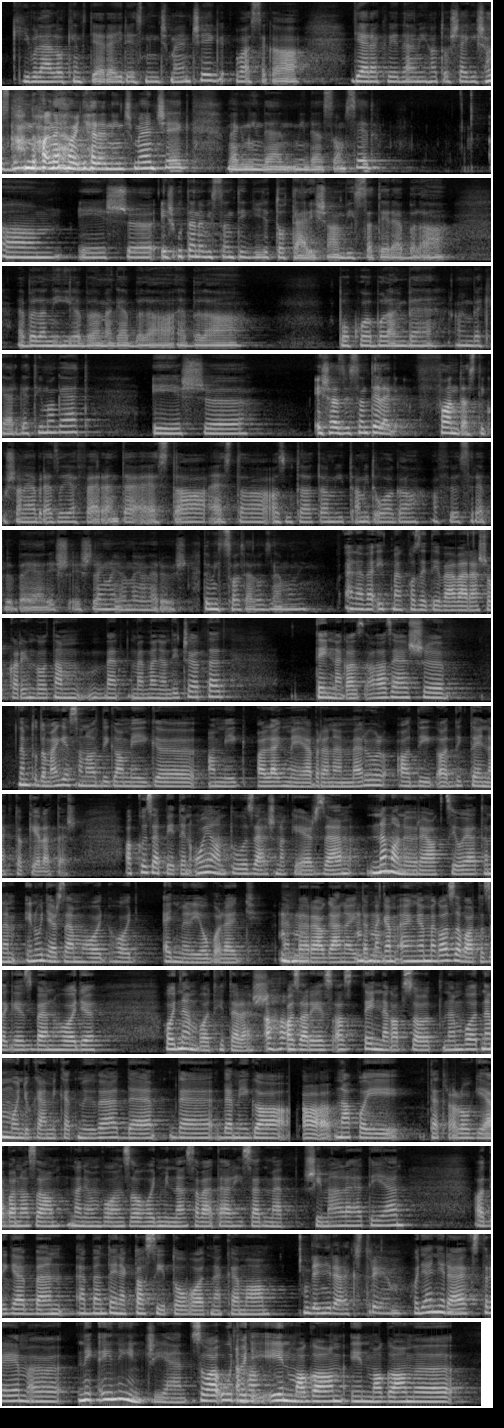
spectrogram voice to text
kívülállóként, hogy erre egyrészt nincs mentség, valószínűleg a gyerekvédelmi hatóság is azt gondolná, hogy erre nincs mentség, meg minden, minden szomszéd. Um, és, és utána viszont így, így totálisan visszatér ebből a, ebből a nihilből, meg ebből a, ebből a pokolból, amiben, amiben kergeti magát, és, és az viszont tényleg fantasztikusan ábrázolja Ferrente ezt, a, ezt a, az utat, amit, amit Olga a főszereplőbe jár, és, és nagyon-nagyon erős. Te mit szóltál hozzá, Moni? Eleve itt meg pozitív elvárásokkal indultam, mert, mert nagyon dicsérted. Tényleg az, az első, nem tudom, egészen addig, amíg, amíg a legmélyebbre nem merül, addig, addig tényleg tökéletes. A közepét én olyan túlzásnak érzem, nem a nő reakcióját, hanem én úgy érzem, hogy, hogy egy millióból egy uh-huh. ember reagálna így. Tehát uh-huh. nekem, engem meg az zavart az egészben, hogy, hogy nem volt hiteles. Aha. Az a rész, az tényleg abszolút nem volt, nem mondjuk el, miket művelt, de, de, de még a, a napai tetralógiában az a nagyon vonzó, hogy minden szavát elhiszed, mert simán lehet ilyen. Addig ebben, ebben tényleg taszító volt nekem a, hogy ennyire extrém? Hogy ennyire extrém, nincs ilyen. Szóval úgy, Aha. hogy én magam, én magam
